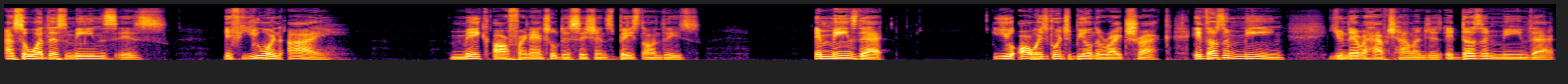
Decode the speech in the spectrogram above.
And so, what this means is if you and I make our financial decisions based on these, it means that you're always going to be on the right track. It doesn't mean you never have challenges, it doesn't mean that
